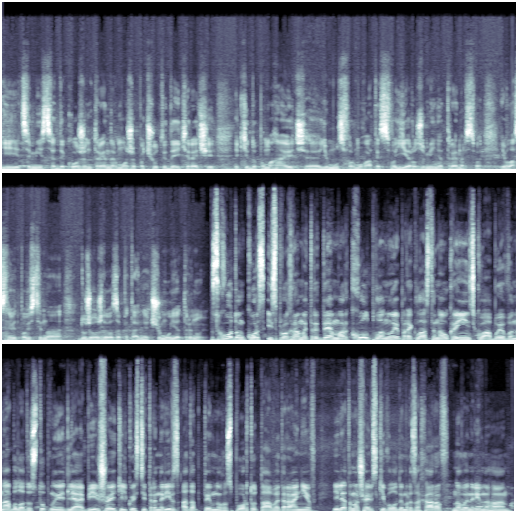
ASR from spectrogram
і це місце, де кожен тренер може почути деякі речі, які допомагають е, йому сформувати своє розуміння тренерства і власне відповісти на дуже важливе запитання, чому я треную. Згодом курс із програми 3D Марк Холл планує перекласти на українську, аби вона була доступною для більшої кількості тренерів з адаптивного спорту та ветеранів. Ілля Томашевський, Володимир Захаров. Новини Рівного.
